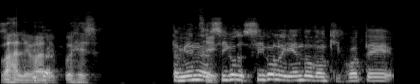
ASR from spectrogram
vale, vale, pues. También sigo, sigo leyendo Don Quijote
